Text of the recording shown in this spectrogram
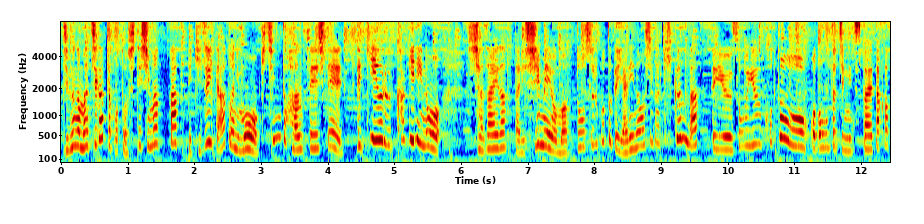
自分が間違ったことをしてしまったって気づいた後にもきちんと反省してできうる限りの謝罪だったり使命を全うすることでやり直しが効くんだっていうそういうことを子供たちに伝えたかっ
